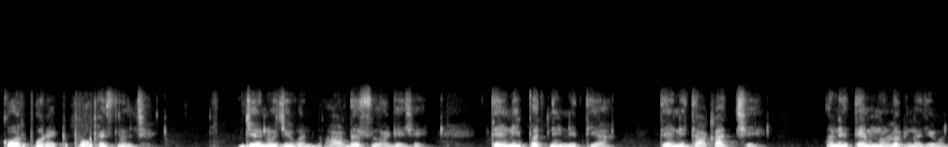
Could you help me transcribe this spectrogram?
કોર્પોરેટ પ્રોફેશનલ છે, જેનું જીવન આદર્શ લાગે છે. તેની પત્ની નિત્યા તેની તાકાત છે અને તેમનું લગ્ન જીવન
